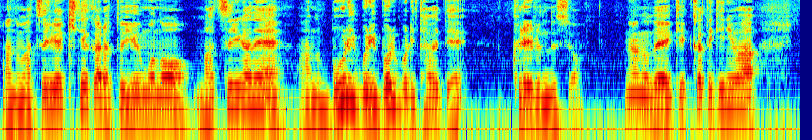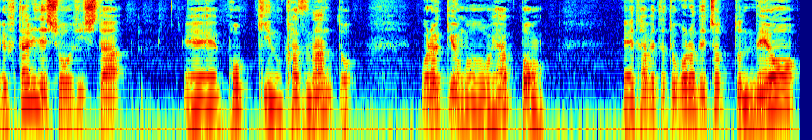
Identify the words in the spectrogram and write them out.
あの祭りが来てからというものを祭りがねあのボリボリボリボリ食べてくれるんですよ。なので結果的には、2人で消費した、えー、ポッキーの数なんとオラキオンが500本、えー、食べたところでちょっと値を、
